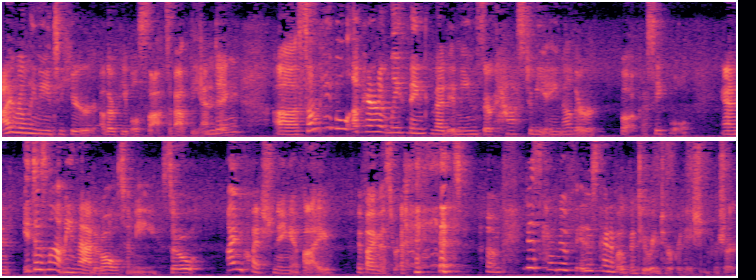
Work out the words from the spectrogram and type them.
I really need to hear other people's thoughts about the ending. Uh, some people apparently think that it means there has to be another book, a sequel, and it does not mean that at all to me. So I'm questioning if I if I misread it. um, it is kind of it is kind of open to interpretation for sure.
